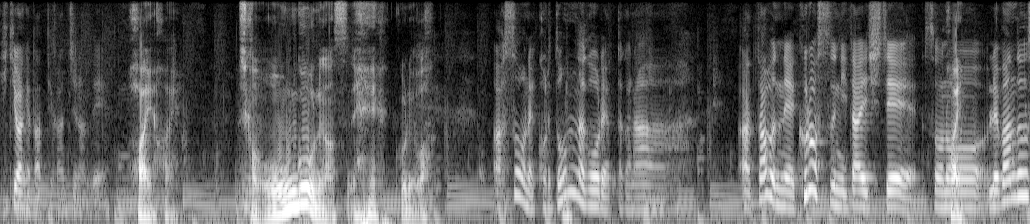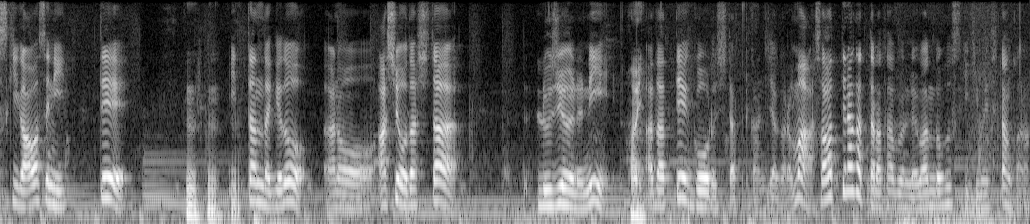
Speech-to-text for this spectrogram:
引き分けたって感じなんで。はいはい。しかもオウンゴールなんですね これは。あそうね。これどんなゴールやったかなあ多分ねクロスに対してその、レバンドフスキが合わせに行って行ったんだけどあの足を出したルジューヌにはい。当たってゴールしたって感じだから、まあ触ってなかったら多分レバンドフスキ決めてたんかな。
